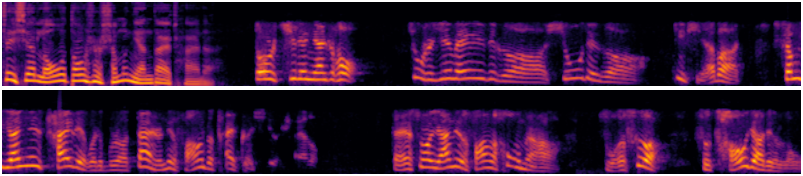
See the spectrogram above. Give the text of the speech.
这些楼都是什么年代拆的？都是七零年之后，就是因为这个修这个地铁吧，什么原因拆的我就不知道。但是那个房子太可惜了，拆了。在宋园这个房子后面啊，左侧是曹家这个楼。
